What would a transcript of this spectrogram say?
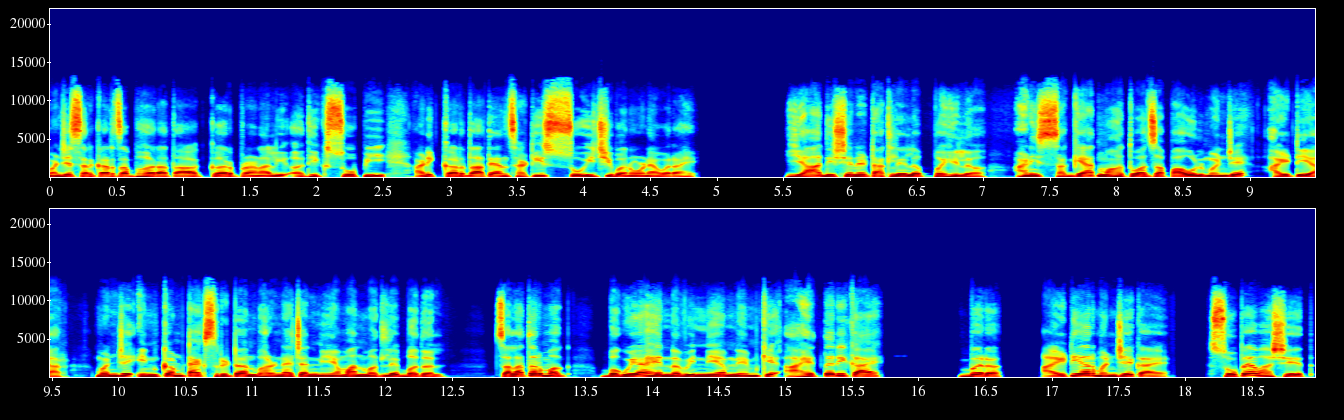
म्हणजे सरकारचा भर आता कर प्रणाली अधिक सोपी आणि करदात्यांसाठी सोयीची बनवण्यावर आहे. या दिशेने टाकलेलं पहिलं आणि सगळ्यात महत्त्वाचं पाऊल म्हणजे आय टी आर म्हणजे इन्कम टॅक्स रिटर्न भरण्याच्या नियमांमधले बदल. चला तर मग बघूया हे नवीन नियम नेमके आहेत तरी काय? बरं आय टी आर म्हणजे काय? सोप्या भाषेत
